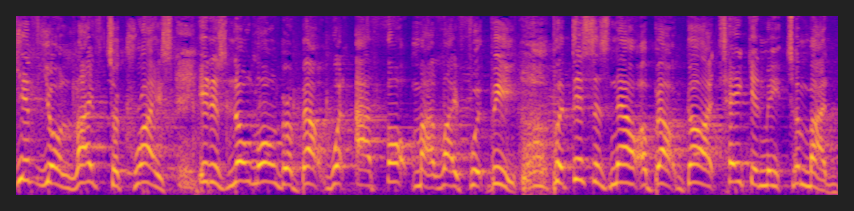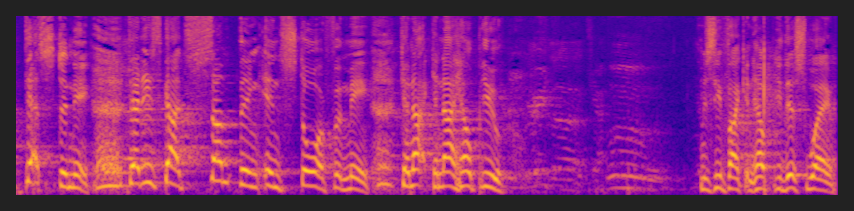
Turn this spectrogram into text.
give your life to Christ, it is no longer about what I thought my life would be, but this is now about God taking me to my destiny, that He's got something in store for me. Can I, can I help you? Let me see if I can help you this way.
